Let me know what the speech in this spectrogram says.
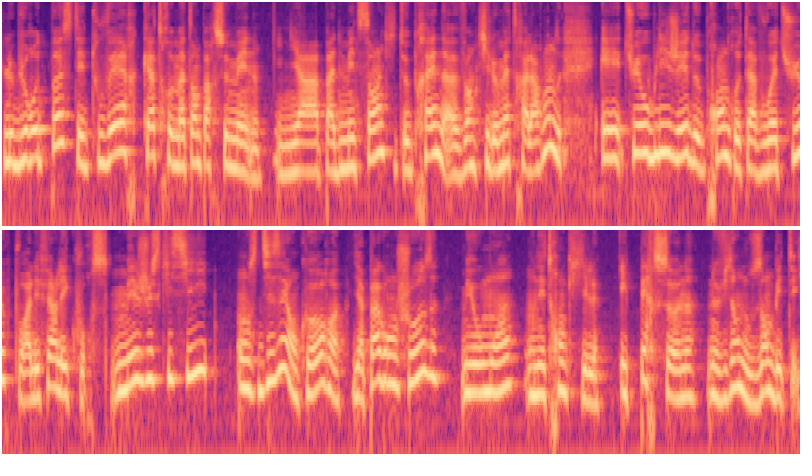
le bureau de poste est ouvert 4 matins par semaine. Il n'y a pas de médecin qui te prenne à 20 km à la ronde et tu es obligé de prendre ta voiture pour aller faire les courses. Mais jusqu'ici, on se disait encore, il n'y a pas grand-chose, mais au moins on est tranquille et personne ne vient nous embêter.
